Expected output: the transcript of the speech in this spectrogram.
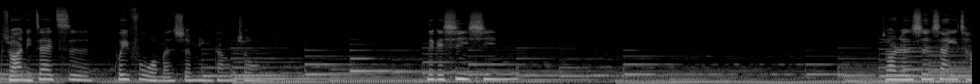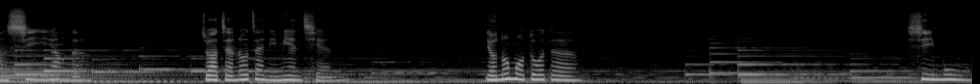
主啊，你再次恢复我们生命当中那个信心。主要，人生像一场戏一样的，主要，展露在你面前，有那么多的戏幕，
